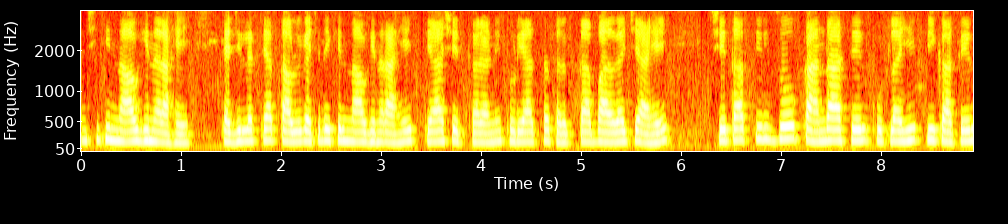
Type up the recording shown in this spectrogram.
त्यांची मी नाव घेणार आहे. त्या जिल्ह्यात त्या तालुक्याचे देखील नाव घेणार आहे. त्या शेतकऱ्यांनी थोडी आज सतर्कता बाळगायची आहे. शेतातील जो कांदा असेल कुठलाही पीक असेल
